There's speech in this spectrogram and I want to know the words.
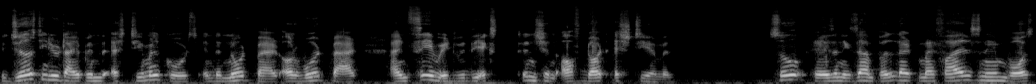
You just need to type in the HTML codes in the Notepad or WordPad and save it with the extension of .html. So here's an example that my file's name was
